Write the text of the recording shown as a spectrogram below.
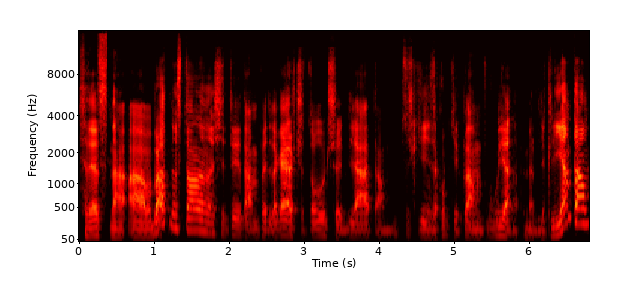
Соответственно, а в обратную сторону, если ты там предлагаешь что-то лучше для, там, с точки зрения закупки рекламы в Гугле, например, для клиента,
